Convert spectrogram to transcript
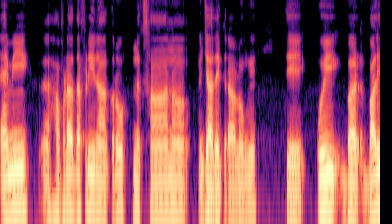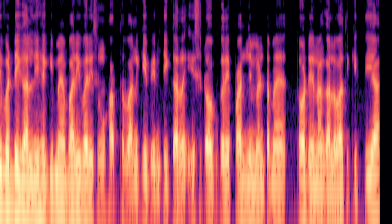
ਐਵੇਂ ਹਫੜਾ ਦਫੜੀ ਨਾ ਕਰੋ, ਨੁਕਸਾਨ ਜ਼ਿਆਦਾ ਕਰਾ ਲਓਗੇ ਤੇ ਕੋਈ ਬ, ਬਾਹਲੀ ਵੱਡੀ ਗੱਲ ਨਹੀਂ ਹੈਗੀ, ਮੈਂ ਵਾਰੀ-ਵਾਰੀ ਤੁਹਾਨੂੰ ਹੱਥ ਬੰਨ੍ਹ ਕੇ ਬੇਨਤੀ ਕਰ ਰਿਹਾ, ਇਸ ਟੌਪਿਕ ਦੇ 5 ਮਿੰਟ ਮੈਂ ਤੁਹਾਡੇ ਨਾਲ ਗੱਲਬਾਤ ਕੀਤੀ ਆ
